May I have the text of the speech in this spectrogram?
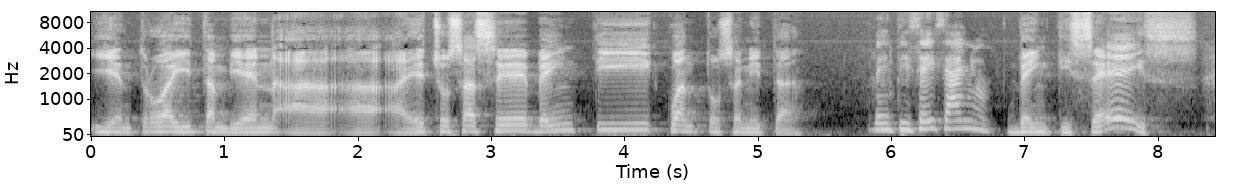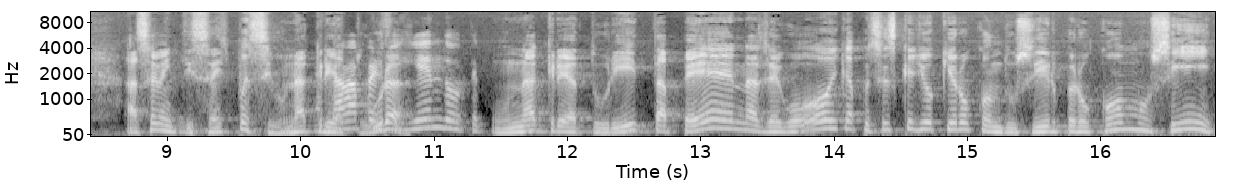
y entró ahí también a, a- a Hechos hace 20, ¿cuántos, Anita? 26 años. 26. Hace 26, pues sí, una criatura. Una criaturita apenas llegó, oiga, pues es que yo quiero conducir, pero ¿cómo? Sí,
